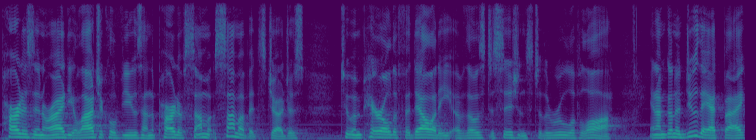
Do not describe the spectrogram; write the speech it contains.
partisan or ideological views on the part of some, some of its judges to imperil the fidelity of those decisions to the rule of law. And I'm going to do that by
